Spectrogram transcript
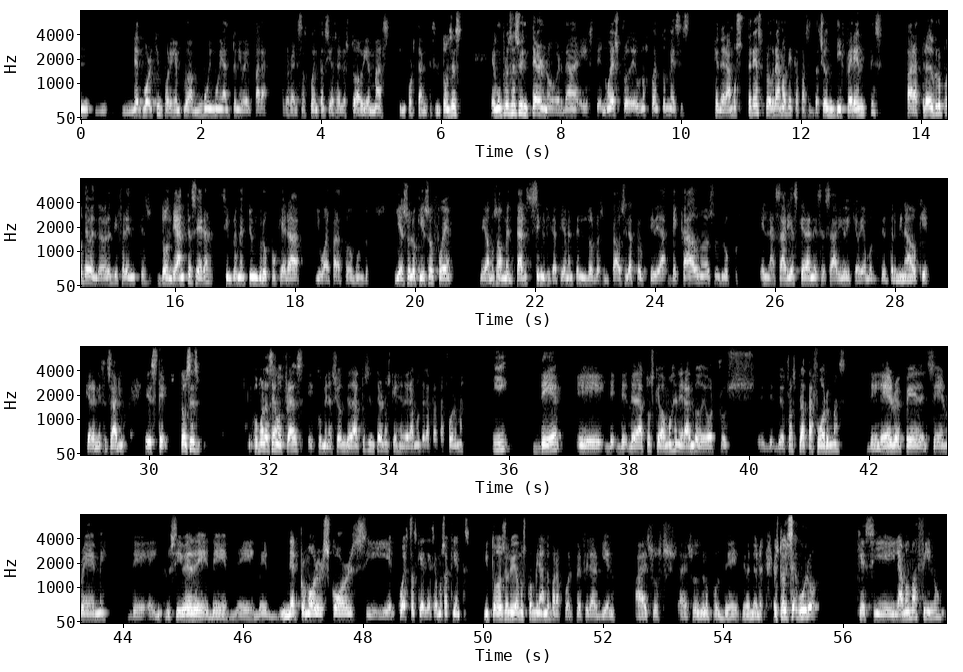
networking, por ejemplo, a muy, muy alto nivel para, ver esas cuentas y hacerlas todavía más importantes. Entonces, en un proceso interno, ¿verdad? Este, nuestro de unos cuantos meses, generamos tres programas de capacitación diferentes para tres grupos de vendedores diferentes, donde antes era simplemente un grupo que era igual para todo el mundo. Y eso lo que hizo fue, digamos, aumentar significativamente los resultados y la productividad de cada uno de esos grupos en las áreas que era necesario y que habíamos determinado que, que era necesario. Este, entonces, ¿cómo lo hacemos, Franz? Eh, combinación de datos internos que generamos de la plataforma y de, eh, de, datos que vamos generando de, otros, de, de otras plataformas, del ERP, del CRM, de, inclusive de, de, Net Promoter Scores y encuestas que le hacemos a clientes, y todo eso lo íbamos combinando para poder perfilar bien a esos, a esos grupos de, vendedores. Estoy seguro que si hilamos más fino,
